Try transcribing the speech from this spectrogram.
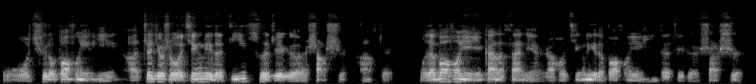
我去了暴风影音啊，这就是我经历的第一次这个上市啊。对我在暴风影音干了三年，然后经历了暴风影音的这个上市，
